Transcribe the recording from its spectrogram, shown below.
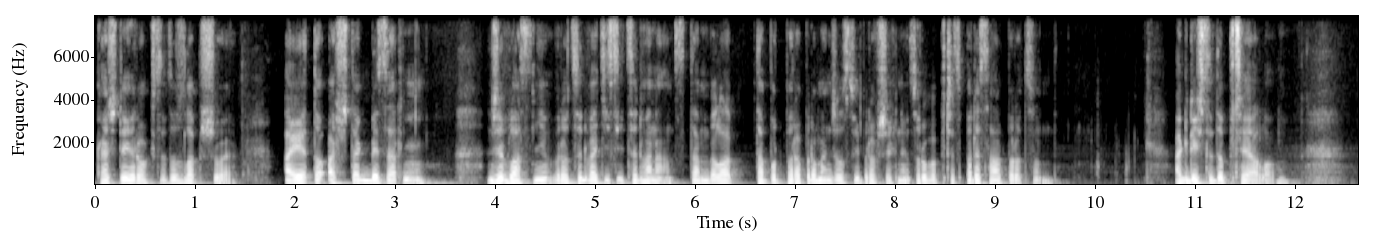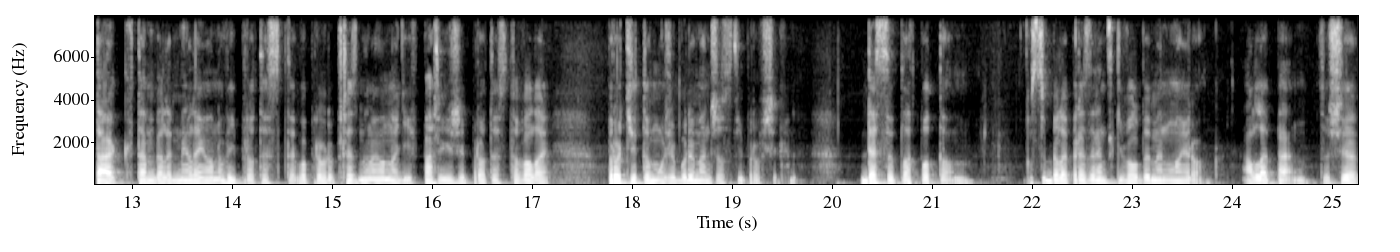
Každý rok se to zlepšuje. A je to až tak bizarní, že vlastně v roce 2012 tam byla ta podpora pro manželství pro všechny zhruba přes 50%. A když se to přijalo, tak tam byly milionové protesty. Opravdu přes milion lidí v Paříži protestovali proti tomu, že bude manželství pro všechny. Deset let potom byly prezidentské volby minulý rok. A Le Pen, což je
